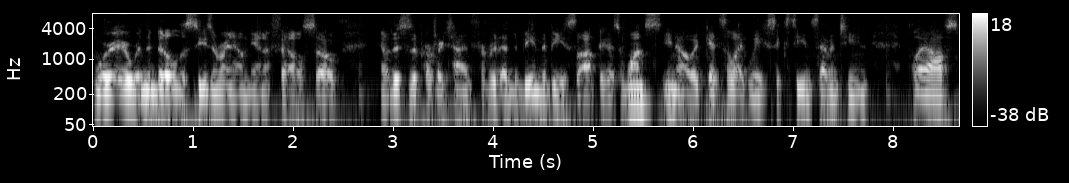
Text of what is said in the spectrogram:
we're, we're in the middle of the season right now in the NFL. So, you know, this is a perfect time for, for them to be in the B slot because once, you know, it gets to like week 16, 17 playoffs,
